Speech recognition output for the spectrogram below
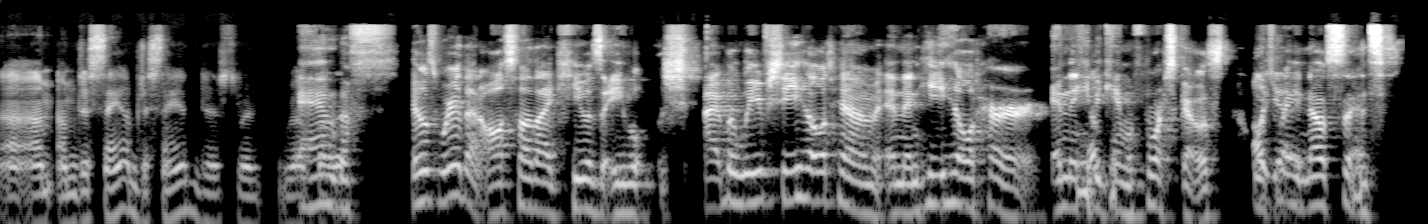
I'm I'm just saying, I'm just saying, just re- real And the, it was weird that also like he was able. I believe she healed him, and then he healed her, and then he Yep. became a Force ghost, Oh, which yeah. made no sense.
